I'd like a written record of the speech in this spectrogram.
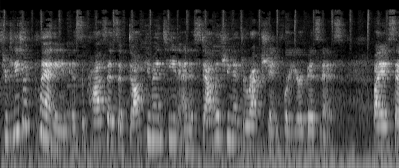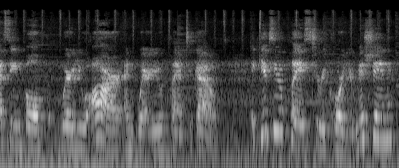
Strategic planning is the process of documenting and establishing a direction for your business by assessing both where you are and where you plan to go. It gives you a place to record your mission,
